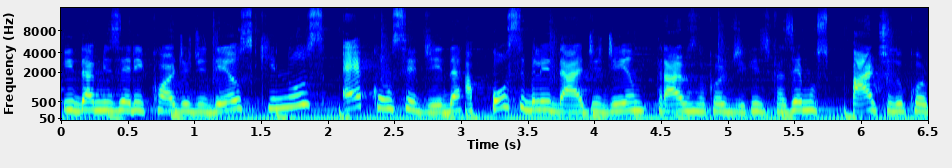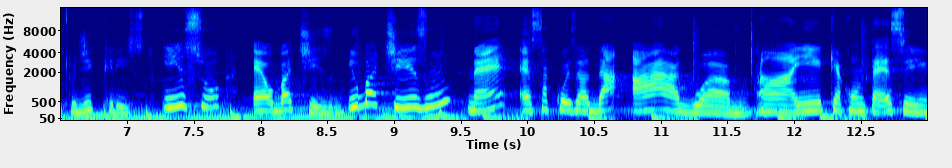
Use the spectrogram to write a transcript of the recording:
e da misericórdia de Deus que nos é concedida a possibilidade de entrarmos no corpo de Cristo, fazermos parte do corpo de Cristo. Isso é o batismo batismo. E o batismo, né? Essa coisa da água aí que acontece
